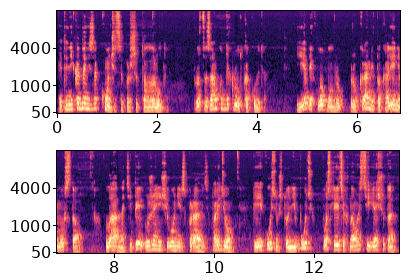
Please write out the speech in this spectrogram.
«Это никогда не закончится», – прошептала Рута. «Просто замкнутый круг какой-то». Ярик хлопнул руками по коленям и встал. «Ладно, теперь уже ничего не исправить. Пойдем, перекусим что-нибудь. После этих новостей я что-то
